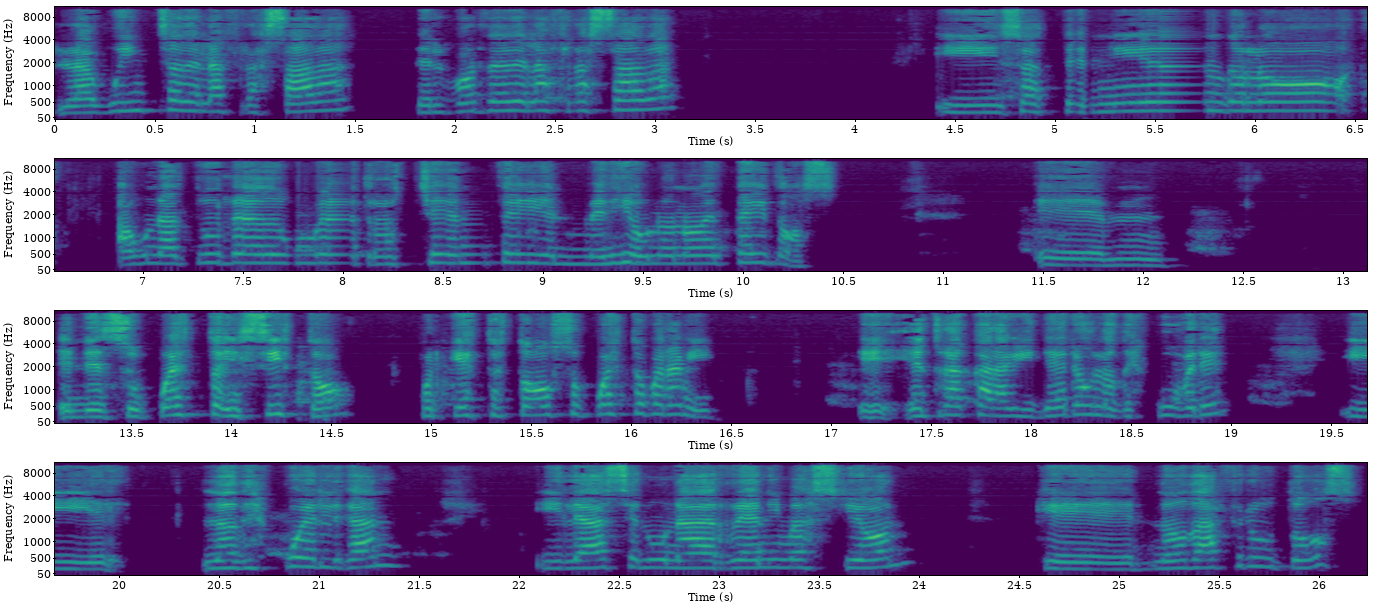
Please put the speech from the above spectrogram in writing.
la wincha de la frazada, del borde de la frazada y sosteniéndolo a una altura de un metro ochenta y en medio 1,92. Eh, en el supuesto, insisto, porque esto es todo supuesto para mí, eh, entra carabineros, lo descubre y lo descuelgan y le hacen una reanimación que no da frutos,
